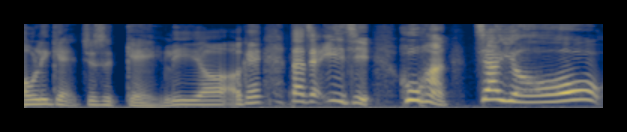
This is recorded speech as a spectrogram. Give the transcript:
奥利给就是给力哦，OK。大家一起呼喊加油！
